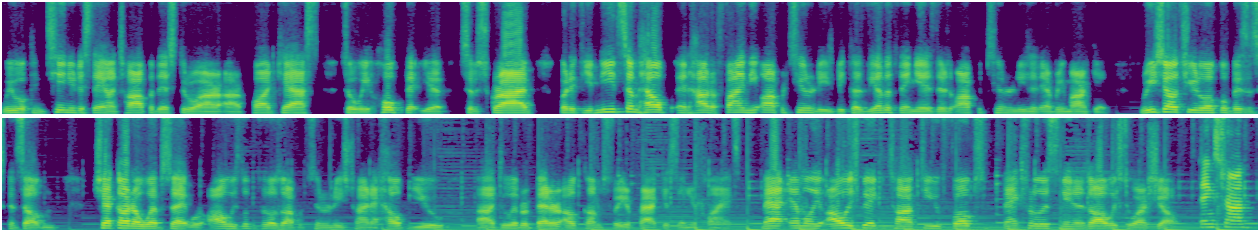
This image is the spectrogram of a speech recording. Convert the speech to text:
We will continue to stay on top of this through our, our podcast. So we hope that you subscribe. But if you need some help in how to find the opportunities, because the other thing is there's opportunities in every market reach out to your local business consultant. Check out our website. We're always looking for those opportunities, trying to help you uh, deliver better outcomes for your practice and your clients. Matt, Emily, always great to talk to you, folks. Thanks for listening, as always, to our show. Thanks, John.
